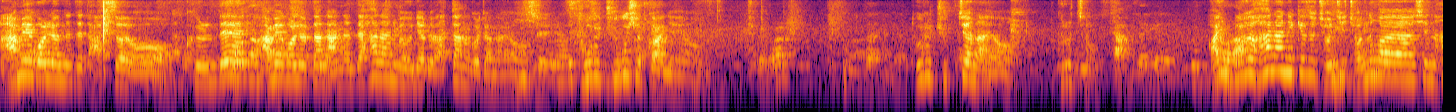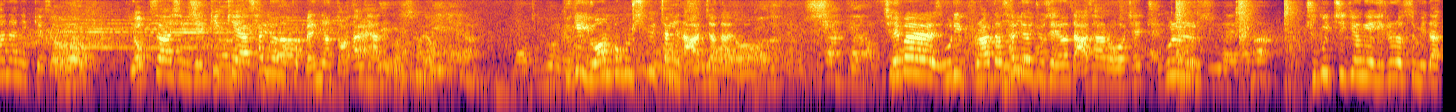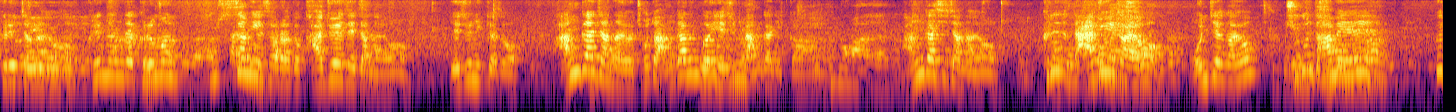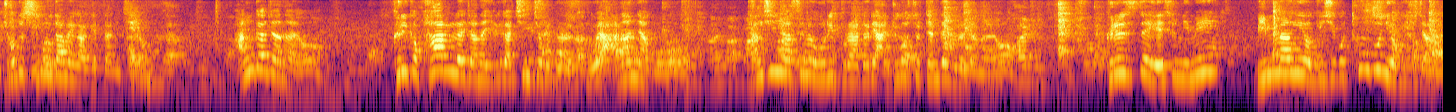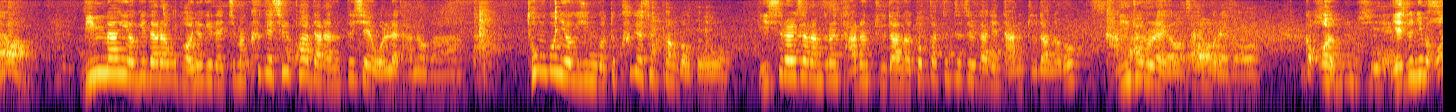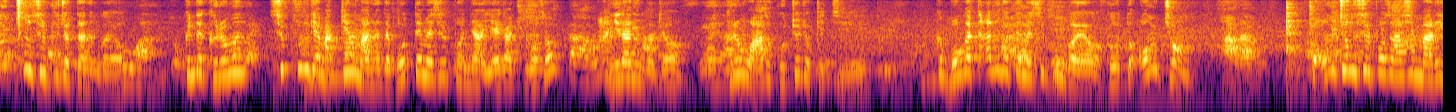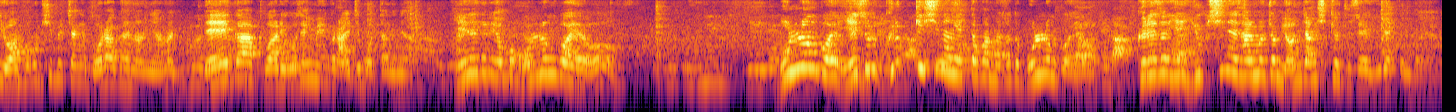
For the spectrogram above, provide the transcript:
암에 걸렸는데 낫어요. 그런데 암에 걸렸다 낫는데 하나님의 은혜로 낫다는 거잖아요. 네. 도로 죽으실 거 아니에요. 도로 죽잖아요. 그렇죠. 아니 무슨 하나님께서 전지 전능하신 하나님께서 역사하신 게 끼케야 살려놓고 몇 년 더 살게 하는 걸까요? 그게 요한복음 11장에 나왔잖아요. 제발 우리 브라더 살려주세요 나사로 제 죽을 죽을 지경에 이르렀습니다 그랬잖아요. 그랬는데 그러면 불쌍해서라도 가줘야 되잖아요. 예수님께서 안 가잖아요. 저도 안 가는 거예요. 예수님 안 가니까 안 가시잖아요. 그래서 나중에 가요. 언제 가요? 죽은 다음에. 그 저도 죽은 다음에 가겠다니까요. 안 가잖아요. 그러니까 화를 내잖아. 일가 친척을 비롯해서 왜 안 왔냐고. 당신이 왔으면 우리 브라더리 안 죽었을 텐데 그러잖아요. 그랬을 때 예수님이 민망히 여기시고 통분히 여기시잖아요. 민망히 여기다라고 번역이 됐지만 크게 슬퍼하다라는 뜻이에요. 원래 단어가. 통분히 여기신 것도 크게 슬퍼한 거고 이스라엘 사람들은 다른 두 단어 똑같은 뜻을 가진 다른 두 단어로 강조를 해요. 사용을 해서. 그러니까 어, 예수님은 엄청 슬프셨다는 거예요. 근데 그러면 슬픈 게 맞기는 맞는데 뭐 때문에 슬펐냐? 얘가 죽어서? 아니라는 거죠. 그럼 와서 고쳐줬겠지. 그 뭔가 다른 것 때문에 슬픈 거예요. 그것도 엄청. 그 엄청 슬퍼서 하신 말이 요한복음 11장에 뭐라고 해놨냐면 내가 부활이고 생명인 걸 알지 못하느냐. 얘네들이 전부 모르는 거예요. 모르는 거예요. 예수를 그렇게 신앙했다고 하면서도 모르는 거예요. 그래서 얘 육신의 삶을 좀 연장시켜 주세요. 이랬던 거예요.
